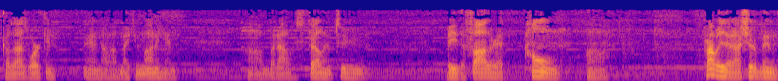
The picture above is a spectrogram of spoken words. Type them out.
because I was working and making money, and but I was failing to be the father at home. Probably that I should have been,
